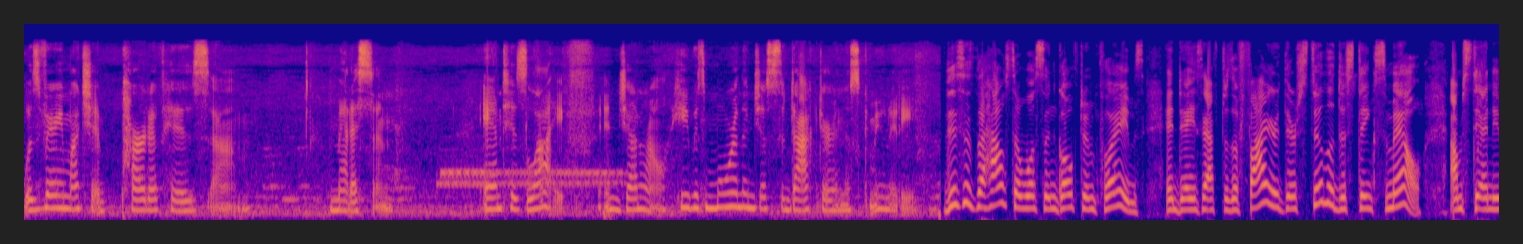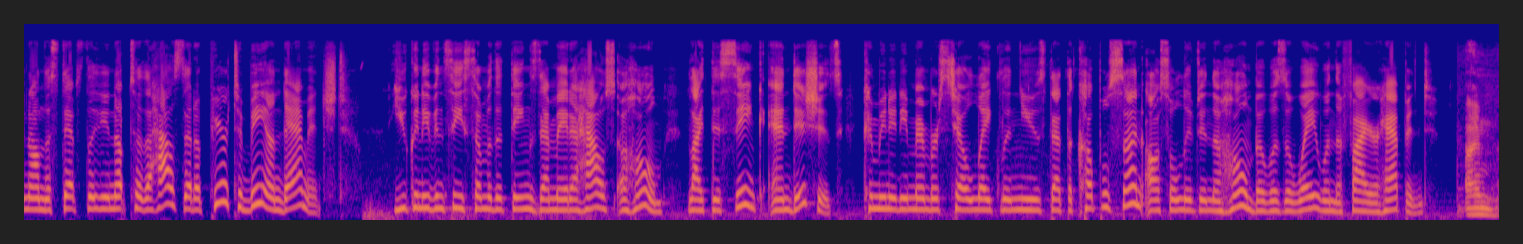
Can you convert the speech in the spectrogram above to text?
was very much a part of his um, medicine and his life in general. He was more than just a doctor in this community. This is the house that was engulfed in flames, and days after the fire, there's still a distinct smell. I'm standing on the steps leading up to the house that appear to be undamaged. You can even see some of the things that made a house a home, like this sink and dishes. Community members tell Lakeland News that the couple's son also lived in the home but was away when the fire happened. I'm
